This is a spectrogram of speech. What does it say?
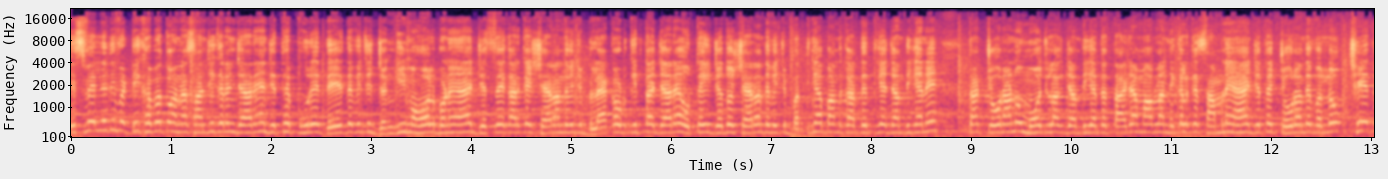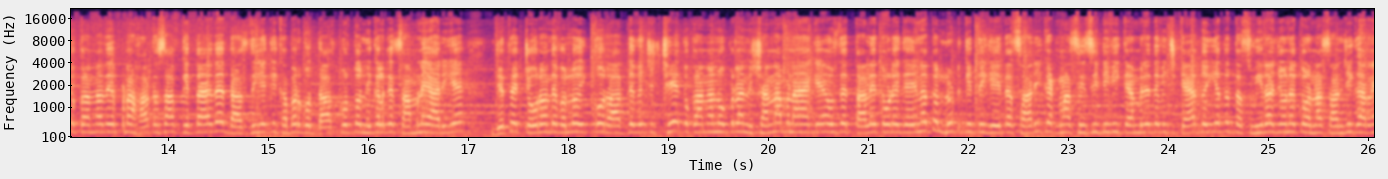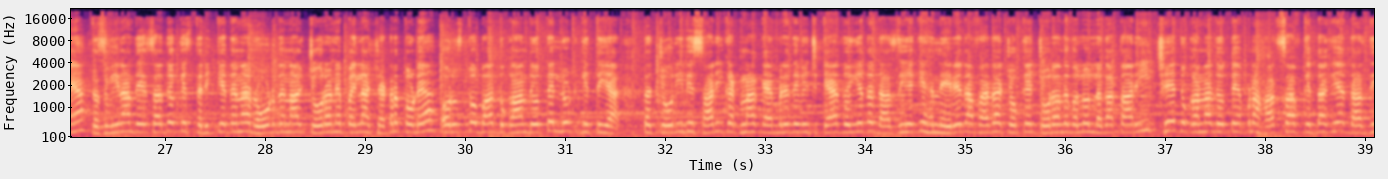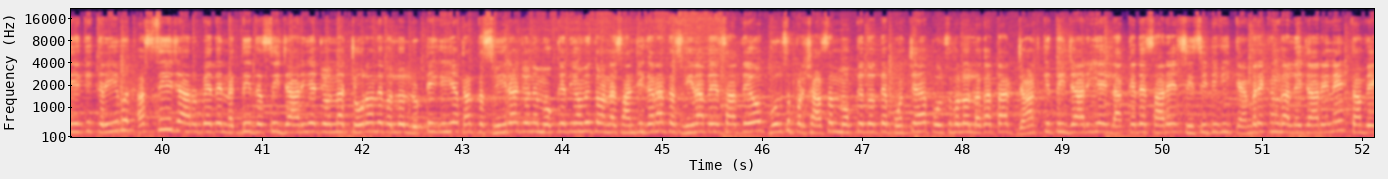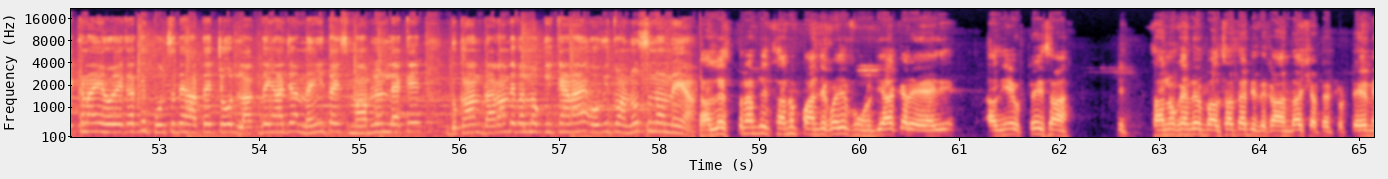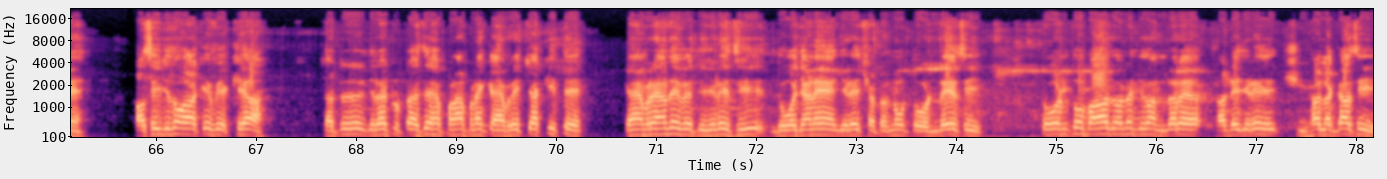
ਇਸ ਵੇਲੇ ਦੀ ਵੱਡੀ ਖਬਰ ਤੁਹਾਨੂੰ ਸਾਂਝੀ ਕਰਨ ਜਾ ਰਹੇ ਹਾਂ, ਜਿੱਥੇ ਪੂਰੇ ਦੇਸ਼ ਦੇ ਵਿੱਚ ਜੰਗੀ ਮਾਹੌਲ ਬਣਿਆ ਹੈ, ਜਿਸ ਕਰਕੇ ਸ਼ਹਿਰਾਂ ਦੇ ਵਿੱਚ ਬਲੈਕਆਊਟ ਕੀਤਾ ਜਾ ਰਿਹਾ ਉੱਥੇ ਹੀ ਜਦੋਂ ਸ਼ਹਿਰਾਂ ਦੇ ਵਿੱਚ ਬੱਤੀਆਂ ਬੰਦ ਕਰ ਦਿੱਤੀਆਂ ਜਾਂਦੀਆਂ ਨੇ, ਤਾਂ ਚੋਰਾਂ ਨੂੰ ਮੌਜ ਲੱਗ ਜਾਂਦੀ ਹੈ ਤੇ ਤਾਜ਼ਾ ਮਾਮਲਾ ਨਿਕਲ ਕੇ ਸਾਹਮਣੇ ਆਇਆ ਜਿੱਥੇ ਚੋਰਾਂ ਦੇ ਵੱਲੋਂ 6 ਦੁਕਾਨਾਂ ਦੇ ਆਪਣਾ ਹੱਥ ਸਾਫ਼ ਕੀਤਾ ਹੈ। ਤੇ ਦੱਸ ਦਈਏ ਕਿ ਖਬਰ ਗੁਰਦਾਸਪੁਰ ਤੋਂ ਨਿਕਲ ਕੇ ਸਾਹਮਣੇ ਆ ਰਹੀ ਹੈ, ਜਿੱਥੇ ਚੋਰਾਂ ਦੇ ਵੱਲੋਂ ਇੱਕੋ ਰਾਤ ਦੇ ਵਿੱਚ 6 ਦੁਕਾਨਾਂ ਨੂੰ ਆਪਣਾ ਨਿਸ਼ਾਨਾ ਬਣਾਇਆ ਗਿਆ ਉਸ ਦੇ ਤਾਲੇ ਤੋੜੇ ਗਏ ਨਾ, ਤਾਂ ਲੁੱਟ ਕੀਤੀ ਗਈ ਤਾਂ ਸਾਰੀ ਘਟਨਾ ਸੀਸੀਟੀਵੀ ਕੈਮਰੇ ਦੇ ਵਿੱਚ ਕੈਦ ਹੋਈ ਹੈ, ਤਾਂ ਤਸਵੀਰਾਂ ਜੋ ਨੇ ਤੁਹਾਡੇ ਨਾਲ ਸਾਂਝੀ ਕਰ ਰਹੇ ਹਾਂ। ਤਸਵੀਰਾਂ ਦੇਖ ਸਕਦੇ ਹੋ ਕਿਸ ਤਰੀਕੇ ਦੇ ਨਾਲ ਰੋਡ ਦੇ ਨਾਲ ਚੋਰਾਂ ਨੇ ਪਹਿਲਾਂ ਸ਼ਟਰ ਤੋੜਿਆ ਔਰ ਉਸ ਤੋਂ ਬਾਅਦ ਦੁਕਾਨ ਦੇ ਉੱਤੇ ਲੁੱਟ ਕੀਤੀ ਆ। ਤਾਂ ਚੋਰੀ ਦੀ ਸਾਰੀ ਘਟਨਾ ਕੈਮਰੇ ਦੇ ਵਿੱਚ ਕੈਦ ਹੋਈ ਹੈ ਤਾਂ ਦੱਸ ਦਈਏ ਕਿ ਹਨੇਰੇ ਦਾ ਫਾਇਦਾ ਚੁੱਕ ਕੇ ਚੋਰਾਂ ਦੇ ਵੱਲੋਂ ਲਗਾਤਾਰ ਹੀ 6 ਦੁਕਾਨਾਂ ਦੇ ਉੱਤੇ ਆਪਣਾ ਹੱਥ ਸਾਫ਼ ਕੀਤਾ ਗਿਆ। ਦੱਸ ਦਈਏ ਕਿ ਕਰੀਬ 80000 ਰੁਪਏ ਦੇ ਨਕਦੀ ਦੱਸੀ ਜਾ ਰਹੀ ਹੈ ਜੋ ਉਹਨਾਂ ਚੋਰਾਂ ਦੇ ਵੱਲੋਂ ਲੁੱਟੀ ਗਈ ਹੈ। ਤਾਂ ਤਸਵੀਰਾਂ ਜੋ ਨੇ ਮੌਕੇ ਦੀਆਂ ਵੀ ਤੁਹਾਨੂੰ ਸਾਂਝੀ ਕਰਾਂ। ਤਸਵੀਰਾਂ ਦੇਖ ਸਕਦੇ ਹੋ, ਪੁਲਿਸ ਪ੍ਰਸ਼ਾਸਨ ਮੌਕੇ ਦੇ ਉੱਤੇ ਪਹੁੰਚਿਆ ਹੈ। ਪੁਲਿਸ ਵੱਲੋਂ ਲਗਾਤਾਰ ਜਾਂਚ ਕੀਤੀ ਜਾ ਰਹੀ ਹੈ। ਇਲਾਕੇ ਦੇ ਸਾਰੇ ਸੀਸੀਟੀਵੀ ਕੈਮਰੇ ਖੰਗਾਲੇ ਜਾ ਰਹੇ ਨੇ। ਤਾਂ ਵੇਖਣਾ ਇਹ ਹੋਏਗਾ ਕਿ ਪੁਲਿਸ ਦੇ ਹੱਥੇ ਚੋਰ ਲੱਗਦੇ ਆ ਜਾਂ ਨਹੀਂ, ਤਾਂ ਇਸ ਮਾਮਲੇ ਨੂੰ ਲੈ ਕੇ ਦੁਕਾਨਦਾਰਾਂ ਦੇ ਵੱਲੋਂ ਕੀ ਕਹਿਣਾ ਹੈ, ਉਹ ਵੀ ਤੁਹਾਨੂੰ ਸੁਣਾਉਂਦੇ ਆ ਕੱਲ ਇਸ ਤਰ੍ਹਾਂ ਵੀ ਸਾਨੂੰ 5 ਵਜੇ ਫੋਨ ਗਿਆ ਘਰੇ ਆ ਜੀ, ਅਸੀਂ ਉੱਠੇ ਹੀ ਸਾਂ, ਤੇ ਸਾਨੂੰ ਕਹਿੰਦੇ ਬਲਸਾ ਤੁਹਾਡੀ ਦੁਕਾਨ ਦਾ ਸ਼ਟਰ ਟੁੱਟੇ ਨੇ। ਅਸੀਂ ਜਦੋਂ ਆ ਕੇ ਵੇਖਿਆ, ਸ਼ਟਰ ਜਿਹੜਾ ਟੁੱਟਾ ਸੀ ਆਪਣਾ ਆਪਣੇ ਕੈਮਰੇ ਚੈੱਕ ਕੀਤੇ। ਕੈਮਰਿਆਂ ਦੇ ਵਿੱਚ ਜਿਹੜੇ ਸੀ, ਦੋ ਜਣੇ ਜਿਹੜੇ ਸ਼ਟਰ ਨੂੰ ਤੋੜ ਲਏ ਸੀ। ਤੋੜਨ ਤੋਂ ਬਾਅਦ ਉਹਨੇ ਜਦੋਂ ਅੰਦਰ ਸਾਡੇ ਜਿਹੜੇ ਸ਼ੀਸ਼ਾ ਲੱਗਾ ਸੀ,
